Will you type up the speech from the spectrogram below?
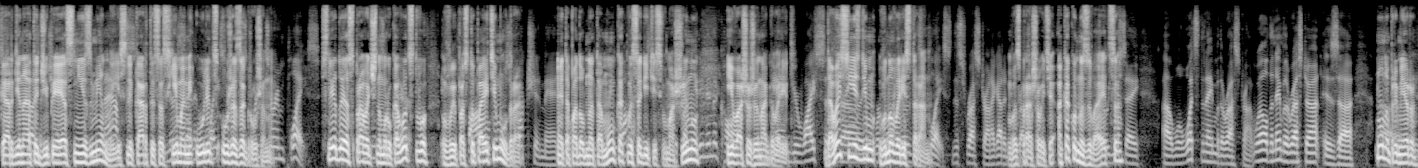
Координаты GPS неизменны, если карты со схемами улиц уже загружены. Следуя справочному руководству, вы поступаете мудро. Это подобно тому, как вы садитесь в машину, и ваша жена говорит, «Давай съездим в новый ресторан». Вы спрашиваете, «А как он называется?» Ну, например,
